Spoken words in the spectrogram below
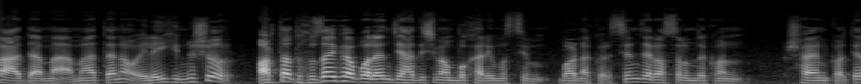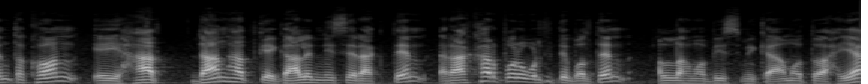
বা'দা মা আমাতানা ওয়া ইলাইহি নুশুর। অর্থাৎ হুযায়ফা বলেন যে হাদিস ইমাম বুখারী মুসলিম বর্ণনা করেছেন যে রাসূলুল্লাহ যখন শয়ন করতেন, তখন এই হাত, ডান হাতকে গালের নিচে রাখতেন, রাখার পরবর্তীতে বলতেন, আল্লাহুম্মা বিসমিকা আমুতু আহয়া।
